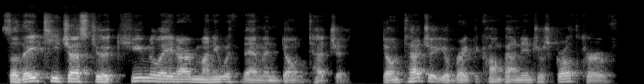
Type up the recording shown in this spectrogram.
So they teach us to accumulate our money with them and don't touch it. Don't touch it. You'll break the compound interest growth curve.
